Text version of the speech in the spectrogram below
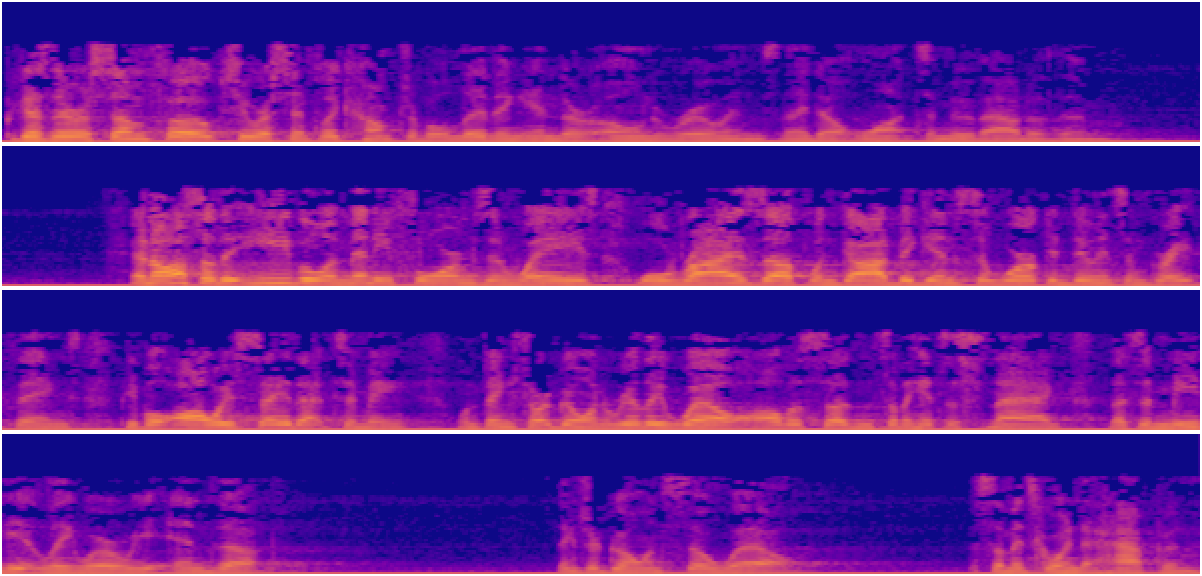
Because there are some folks who are simply comfortable living in their own ruins and they don't want to move out of them. And also, the evil in many forms and ways will rise up when God begins to work and doing some great things. People always say that to me. When things start going really well, all of a sudden something hits a snag. That's immediately where we end up. Things are going so well. Something's going to happen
